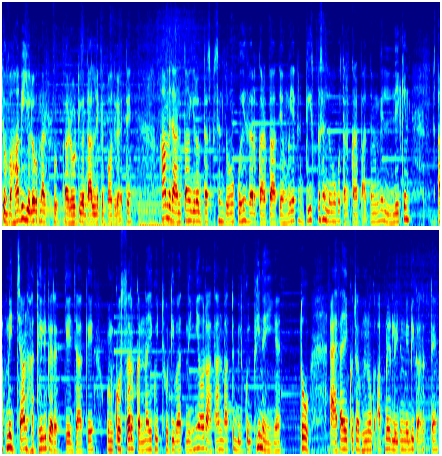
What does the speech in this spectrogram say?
तो वहाँ भी ये लोग अपना रोटी और दाल लेकर पहुँच गए थे। हाँ मैं जानता हूँ ये लोग दस परसेंट लोगों को ही सर्व कर पाते होंगे या फिर बीस परसेंट लोगों को सर्व कर पाते होंगे, लेकिन अपनी जान हथेली पे रख के जाके उनको सर्व करना ये कोई छोटी बात नहीं है और आसान बात तो बिल्कुल भी नहीं है। तो ऐसा ही कुछ हम लोग अपने रिलीजन में भी कर सकते हैं।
